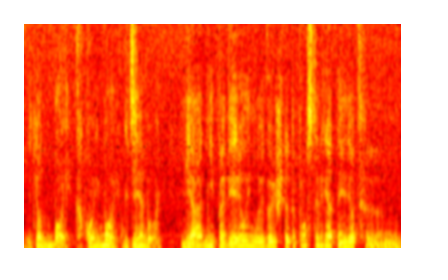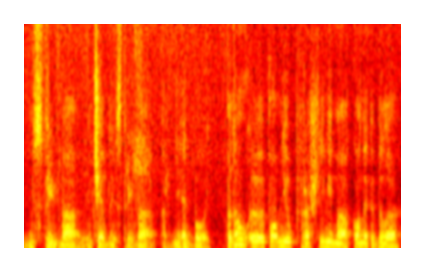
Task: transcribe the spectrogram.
идет бой. Какой бой? Где бой? Я не поверил ему и говорю, что это просто, вероятно, идет э, стрельба, учебная стрельба. Нет, бой. Потом, э, помню, прошли мимо окон, это было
